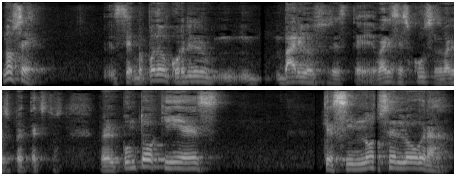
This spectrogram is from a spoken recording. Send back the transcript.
no sé. Se me pueden ocurrir varios, este, varias excusas, varios pretextos. Pero el punto aquí es que si no se logra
